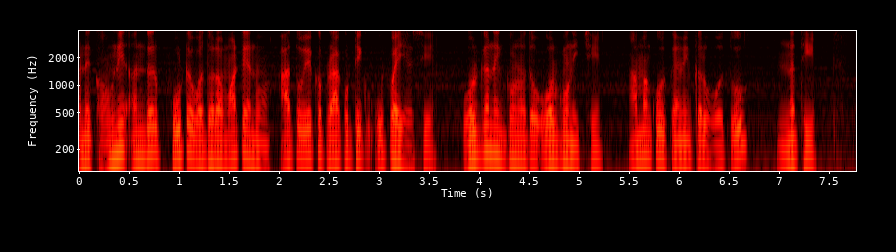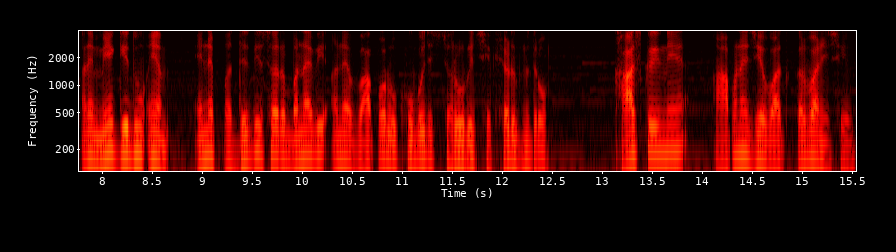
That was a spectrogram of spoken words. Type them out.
અને ઘઉંની અંદર ફૂટ વધારવા માટેનો આ તો એક પ્રાકૃતિક ઉપાય હશે. ઓર્ગેનિક ગુણો તો ઓર્ગોનિક છે. આમાં કોઈ કેમિકલ હોતું નથી. અને મેં કીધું એમ, એને પદ્ધતિસર બનાવી અને વાપરવું ખૂબ જ જરૂરી છે, ખેડૂત મિત્રો. ખાસ કરીને આપણે જે વાત કરવાની છે,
